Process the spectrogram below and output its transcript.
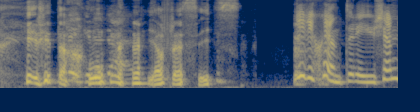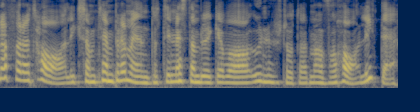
irritationer. Ja, precis. Dirigenter är ju kända för att ha liksom temperament och det nästan brukar vara underförstått att man får ha lite.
